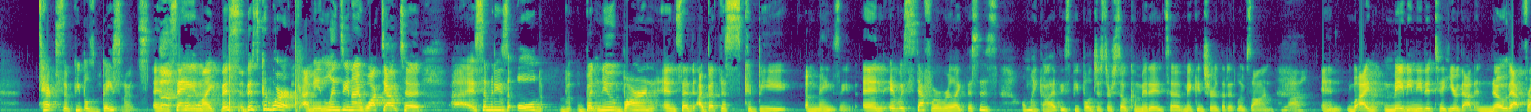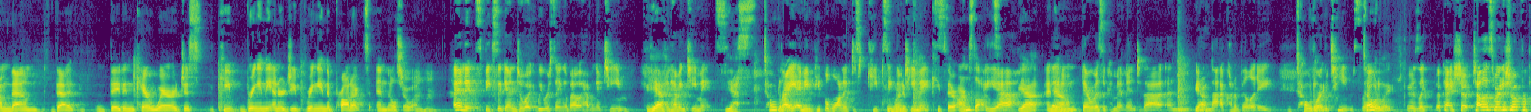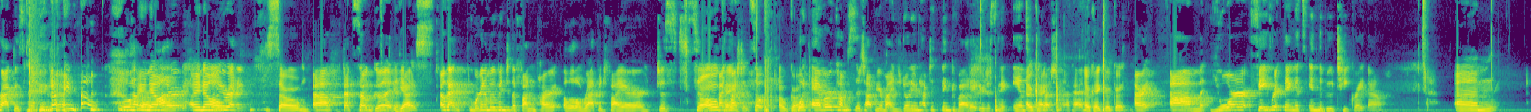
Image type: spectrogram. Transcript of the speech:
texts of people's basements and saying like this this could work. I mean, Lindsay and I walked out to uh, somebody's old b- but new barn and said, "I bet this could be amazing." And it was stuff where we're like, "This is oh my god, these people just are so committed to making sure that it lives on." yeah And I maybe needed to hear that and know that from them that they didn't care where, just keep bringing the energy, bringing the product, and they'll show up. Mm-hmm. and it speaks again to what we were saying about having a team Yeah. and having teammates Yes, totally. right i mean people wanted to keep seeing their teammates keep their arms locked. Yeah. Yeah, I know. and there was a commitment to that and, Yeah. and that accountability totally. for the teams Like, Totally. it was like okay show, tell us where to show up for practice we'll be there. I know. we'll have I our know. water I know. we'll be ready So, oh that's so good yes. Okay, we're gonna move into the fun part, a little rapid fire, just silly fun Okay. questions. So, Oh, good. whatever comes to the top of your mind, you don't even have to think about it. You're just gonna answer the question. Okay. Okay, good, good. All right. Um, your favorite thing that's in the boutique right now? Um,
